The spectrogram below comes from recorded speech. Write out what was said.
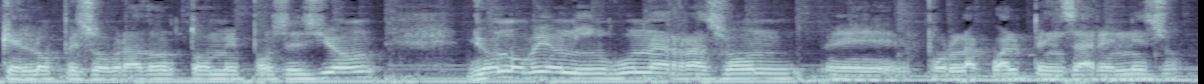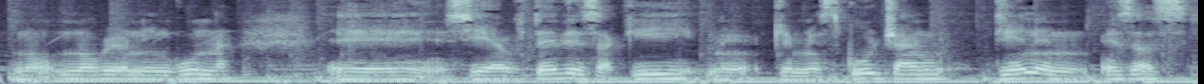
que López Obrador tome posesión. Yo no veo ninguna razón eh, por la cual pensar en eso, no, no veo ninguna. Eh, si a ustedes aquí que me escuchan tienen esas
